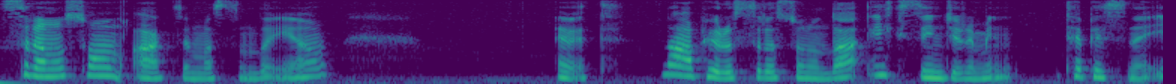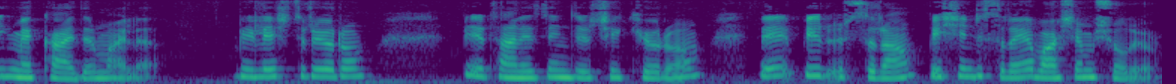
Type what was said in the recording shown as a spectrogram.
Sıramın son arttırmasındayım. Evet. Ne yapıyoruz sıra sonunda? İlk zincirimin tepesine ilmek kaydırmayla birleştiriyorum. Bir tane zincir çekiyorum ve bir üst sıram 5. sıraya başlamış oluyorum.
